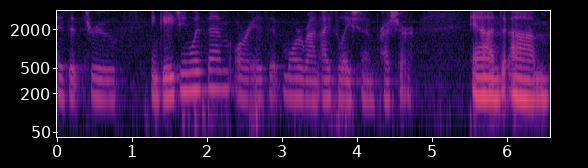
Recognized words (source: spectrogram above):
Is it through engaging with them, or is it more around isolation and pressure? And um,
